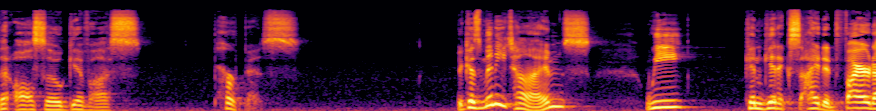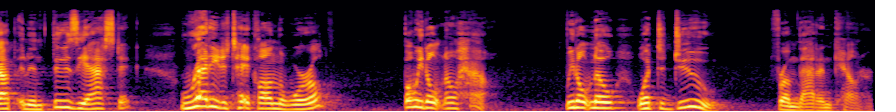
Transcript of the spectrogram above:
that also give us purpose. Because many times we can get excited, fired up, and enthusiastic, ready to take on the world, but we don't know how. We don't know what to do from that encounter.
